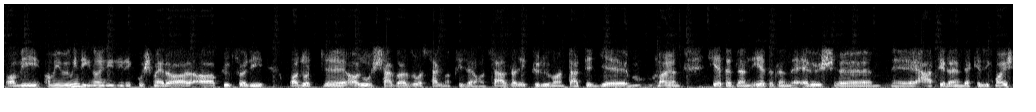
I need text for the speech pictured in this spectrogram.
ami, ami mindig nagyon idillikus, mert a, a külföldi adott adóssága az országnak 16% körül van, tehát egy nagyon hihetetlen, hihetetlen erős háttérre rendelkezik ma is,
